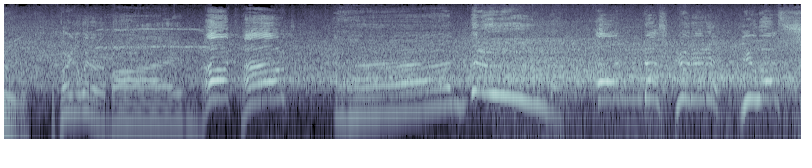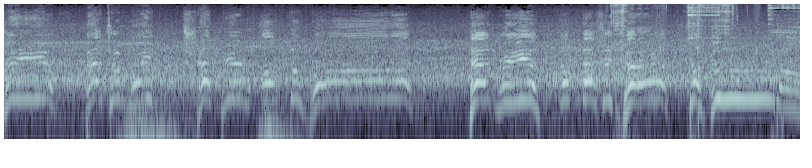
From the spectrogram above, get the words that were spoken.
Declaring the winner by knockout and new undisputed UFC bantamweight champion of the world, Henry the Messenger Cejudo.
